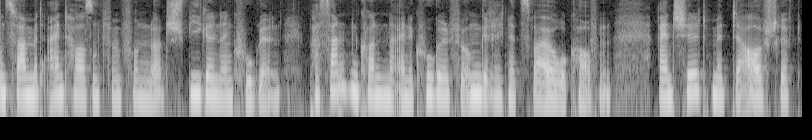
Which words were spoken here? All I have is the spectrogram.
und zwar mit 1500 spiegelnden Kugeln. Passanten konnten eine Kugel für umgerechnet 2 Euro kaufen. Ein Schild mit der Aufschrift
